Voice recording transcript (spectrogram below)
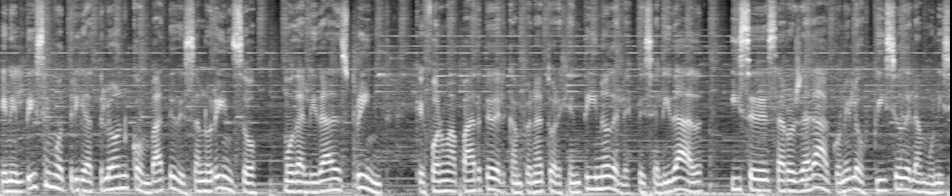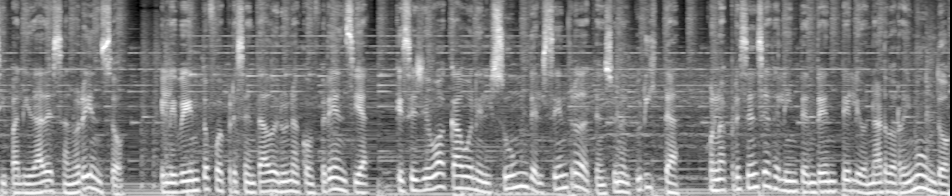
en el décimo Triatlón Combate de San Lorenzo, modalidad sprint que forma parte del Campeonato Argentino de la especialidad y se desarrollará con el auspicio de la Municipalidad de San Lorenzo. El evento fue presentado en una conferencia que se llevó a cabo en el Zoom del Centro de Atención al Turista, con las presencias del intendente Leonardo Raimundo,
